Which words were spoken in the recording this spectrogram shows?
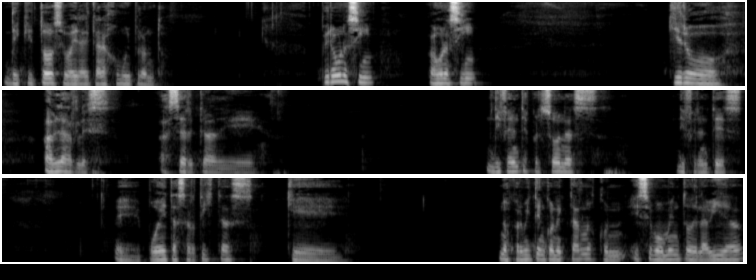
de que todo se va a ir al carajo muy pronto. Pero aún así, aún así, Quiero hablarles acerca de diferentes personas, diferentes eh, poetas, artistas que nos permiten conectarnos con ese momento de la vida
